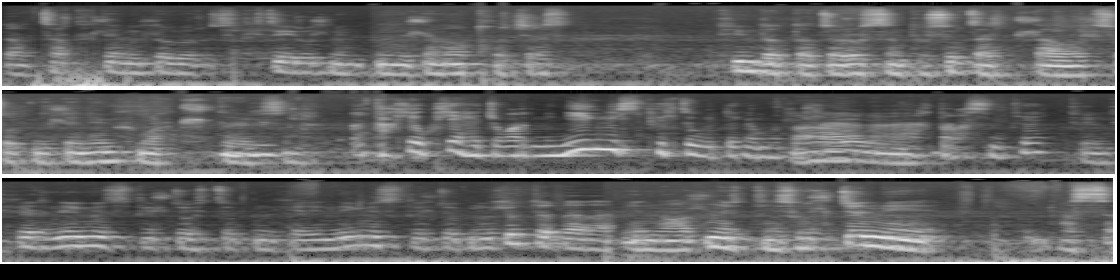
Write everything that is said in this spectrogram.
одоо цар тахлын нөлөөгөөр сэтгцэн эрүүл мэнд нь нэлээд муудах учраас тэнд одоо зориулсан төсөв зардлаа улсууд нэлээд нэмэх магадaltaй гэсэн. Тахлын өхлийн хажуугаар нийгмийн сэтгэл зүй гэдэг юм бол айхтар болсон тий. Тийм. Тэгэхээр нийгмийн сэтгэл зүй хэцүүд нь тэгэхээр нийгмийн сэтгэл зүйд нөлөөтэй байгаа энэ олон нийтийн сүлжээний бас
